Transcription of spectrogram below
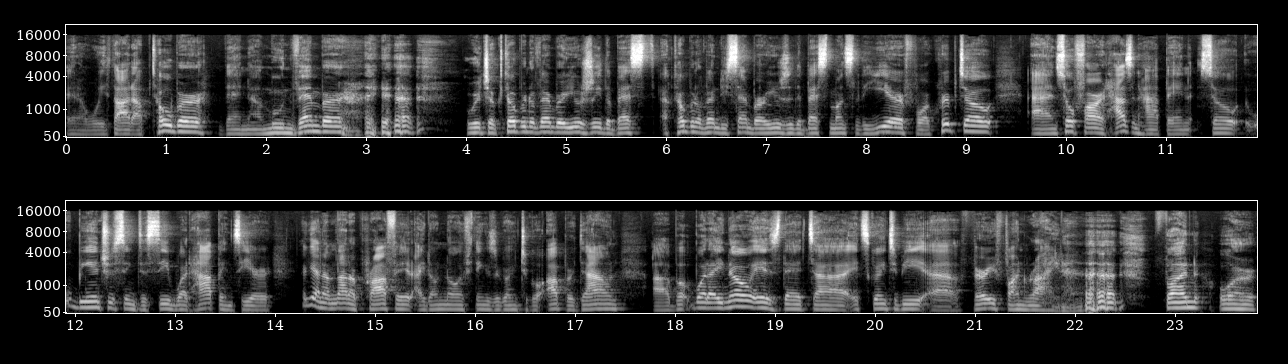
You know, we thought October, then uh, Moonvember, which October, November usually the best. October, November, December are usually the best months of the year for crypto. And so far, it hasn't happened. So it will be interesting to see what happens here. Again, I'm not a prophet. I don't know if things are going to go up or down. Uh, but what I know is that uh, it's going to be a very fun ride. fun or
